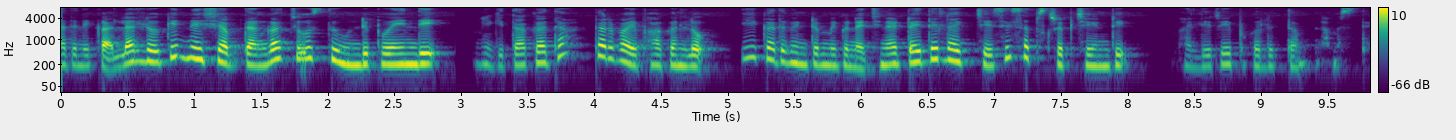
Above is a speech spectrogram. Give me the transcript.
అతని కళ్ళల్లోకి నిశ్శబ్దంగా చూస్తూ ఉండిపోయింది. మిగతా కథ తర్వాయి భాగంలో ఈ కథ వింటూ మీకు నచ్చినట్టయితే లైక్ చేసి సబ్స్క్రైబ్ చేయండి. మళ్ళీ రేపు కలుద్దాం. నమస్తే.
